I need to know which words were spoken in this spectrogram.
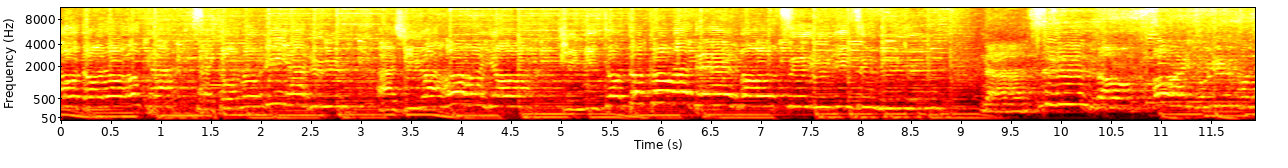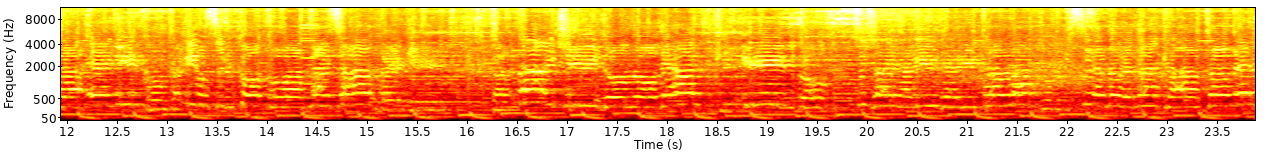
踊ろうか。最高のリアル。味わおうよ。りという答えに後悔をすることはないさ礼儀ただ一度の出会いきっと些細なリレーから僕にすら乗れなかったね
